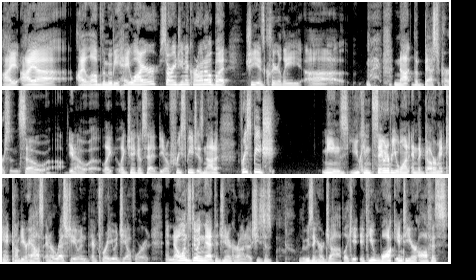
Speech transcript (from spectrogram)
I I uh I love the movie Haywire starring Gina Carano, but she is clearly uh not the best person. So, uh, you know, uh, like like Jacob said, you know, free speech is not a free speech means you can say whatever you want and the government can't come to your house and arrest you and, and throw you in jail for it. And no one's doing that to Gina Carano. She's just losing her job. Like if you walk into your office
